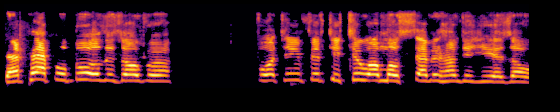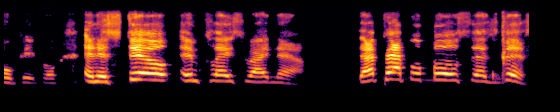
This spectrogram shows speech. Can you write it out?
That papal bull is over 1452, almost 700 years old, people, and is still in place right now. That papal bull says this.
